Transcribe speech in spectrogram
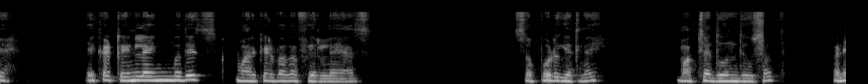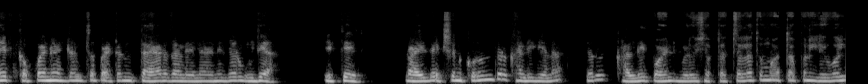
आहे. एका ट्रेंड लाईन मध्येच मार्केट बघा फिरलंय आज. सपोर्ट घेतलाय. मागच्या दोन दिवसात. आणि एक कप हँडलचं पॅटर्न तयार झालेलं आहे. आणि जर उद्या इथे प्राइस ऍक्शन करून जर खाली गेला तर खाली पॉईंट मिळू शकतात. चला तर मग आता आपण लेवल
